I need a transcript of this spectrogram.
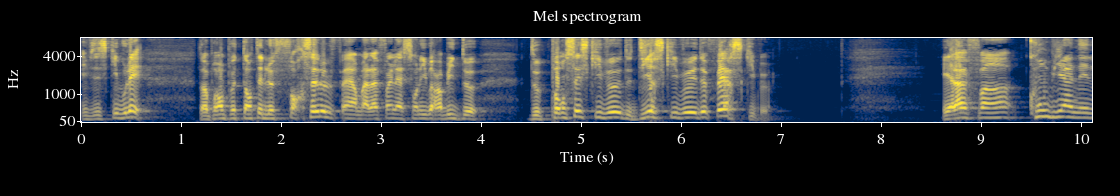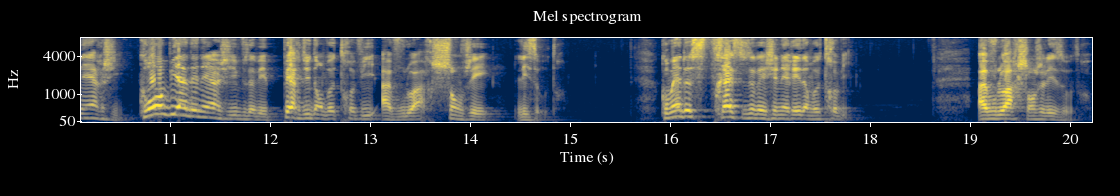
Il faisait ce qu'il voulait. après, on peut tenter de le forcer de le faire, mais à la fin, il a son libre arbitre de, de penser ce qu'il veut, de dire ce qu'il veut et de faire ce qu'il veut. Et à la fin, combien d'énergie, combien d'énergie vous avez perdu dans votre vie à vouloir changer les autres? Combien de stress vous avez généré dans votre vie à vouloir changer les autres?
